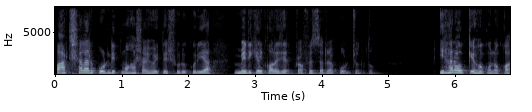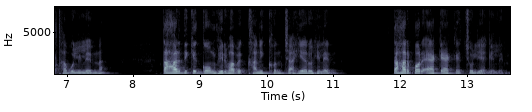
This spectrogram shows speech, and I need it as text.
পাঠশালার পণ্ডিত মহাশয় হইতে শুরু করিয়া মেডিকেল কলেজের প্রফেসররা পর্যন্ত। ইহারাও কেহ কোনো কথা বলিলেন না। তাহার দিকে গম্ভীরভাবে খানিক্ষণ চাহিয়া রহিলেন। তাহার পর একে একে চলিয়া গেলেন।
